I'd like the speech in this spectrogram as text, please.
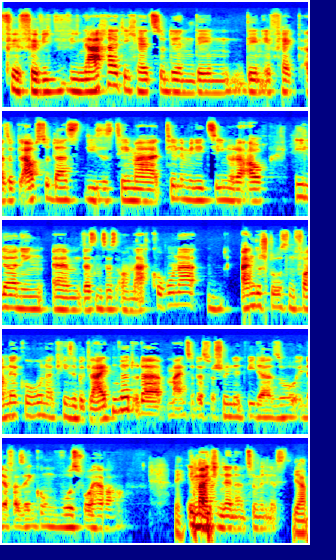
Für, für wie, wie nachhaltig hältst du denn den, den Effekt? Also glaubst du, dass dieses Thema Telemedizin oder auch E-Learning, ähm, dass uns das auch nach Corona angestoßen von der Corona-Krise begleiten wird? Oder meinst du, das verschwindet wieder so in der Versenkung, wo es vorher war? Nee, in manchen glaub, Ländern zumindest. Ja,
